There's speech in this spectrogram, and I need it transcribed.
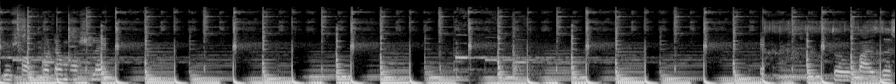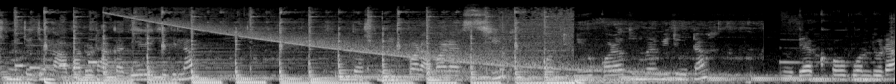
সব সবকটা মশলায় তো পাঁচ দশ মিনিটের জন্য আবারও ঢাকা দিয়ে রেখে দিলাম। দশ মিনিট পর আবার আসছি। কন্টিনিউ করা তোমরা ভিডিওটা। তো দেখো বন্ধুরা,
